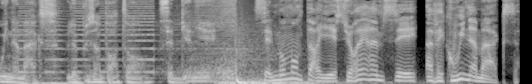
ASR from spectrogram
Winamax, le plus important, c'est de gagner. C'est le moment de parier sur RMC avec Winamax.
